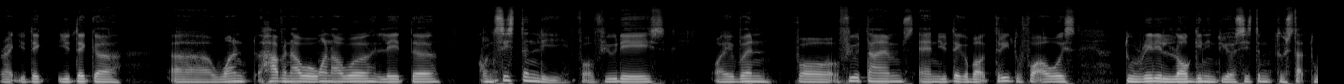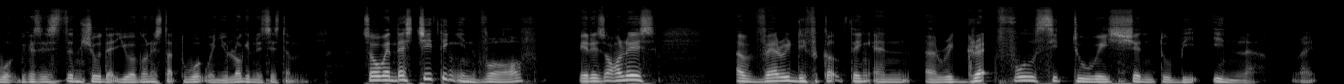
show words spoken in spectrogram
right? You take you take a uh, one half an hour one hour later consistently for a few days or even for a few times and you take about three to four hours to really log in into your system to start to work because the system show that you are going to start to work when you log in the system. So when there's cheating involved it is always a very difficult thing and a regretful situation to be in right?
